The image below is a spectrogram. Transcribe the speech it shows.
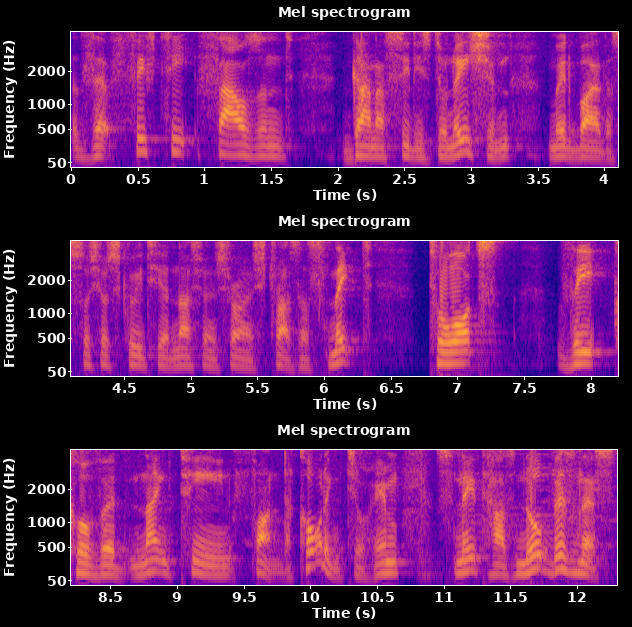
the 50,000 Ghana cedis donation made by the Social Security and National Insurance Trust, the SSNIT, towards the COVID-19 fund. According to him, SSNIT has no business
